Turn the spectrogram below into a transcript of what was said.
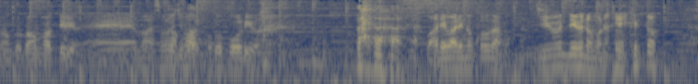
なんか頑張ってるよね。まあ、そのうちまだ滞るよ。我々のことだもん。自分で言うのもなんやけど。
